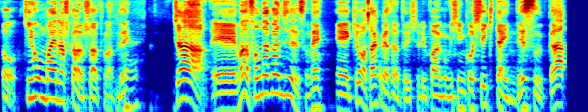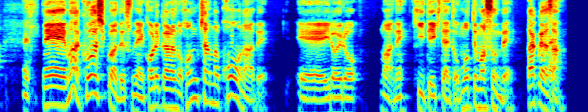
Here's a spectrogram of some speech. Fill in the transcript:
そう。基本マイナスからのスタートなんでね。じゃあ、えー、まあそんな感じでですね、えー、今日は拓也さんと一緒に番組進行していきたいんですが、えー、まあ詳しくはですね、これからの本ちゃんのコーナーで、えー、いろいろ、まあね、聞いていきたいと思ってますんで、拓也さん、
